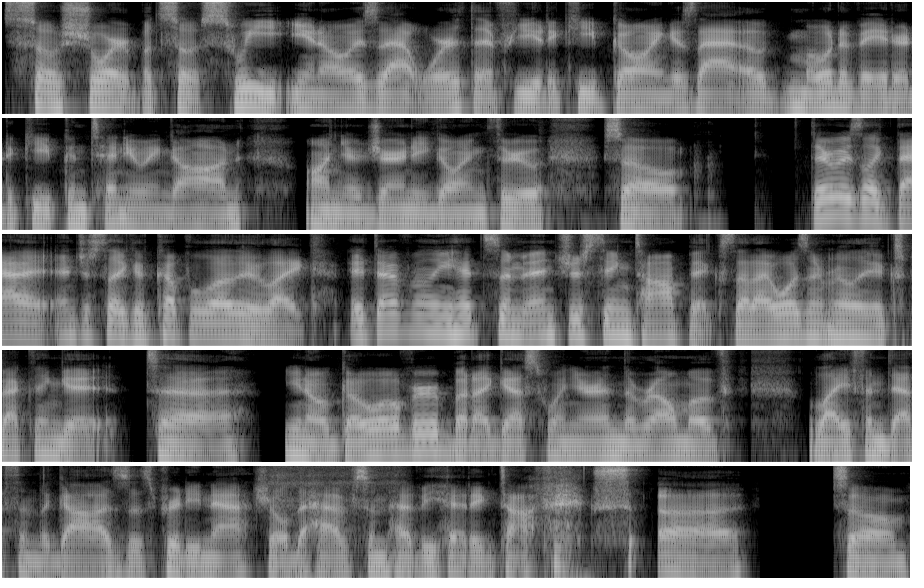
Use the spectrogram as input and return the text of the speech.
so short but so sweet you know is that worth it for you to keep going is that a motivator to keep continuing on on your journey going through so there was like that and just like a couple other like it definitely hit some interesting topics that I wasn't really expecting it to you know go over but I guess when you're in the realm of life and death and the gods it's pretty natural to have some heavy hitting topics uh so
